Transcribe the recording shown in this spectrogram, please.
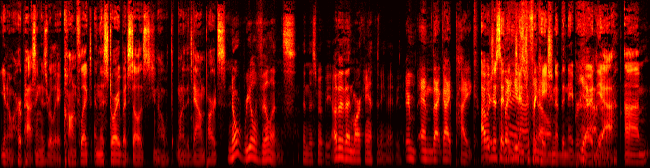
you know her passing is really a conflict in this story, but still, it's you know one of the down parts. No real villains in this movie, other than Marc Anthony, maybe. and, and that guy pike I would just say the gentrification you know, of the neighborhood, Yeah. yeah, Um,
